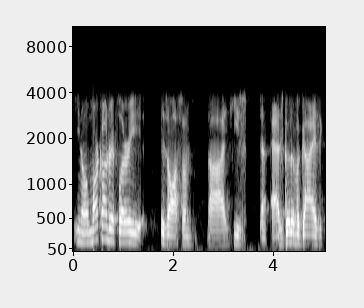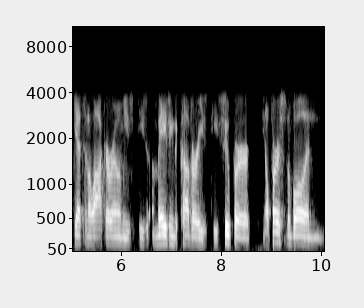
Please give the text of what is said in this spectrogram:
you know Marc Andre Fleury is awesome. Uh, he's as good of a guy as it gets in a locker room. He's he's amazing to cover. He's he's super you know personable and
